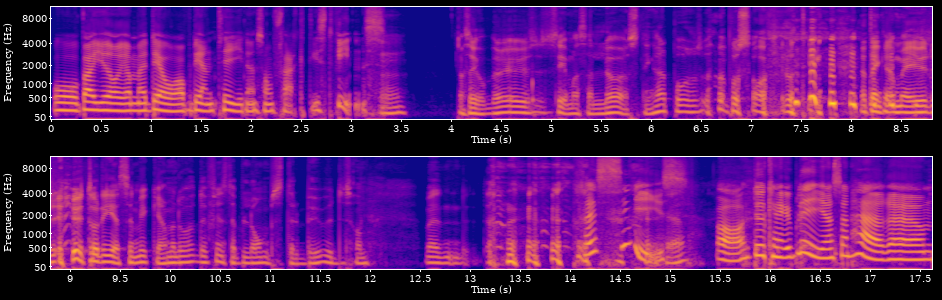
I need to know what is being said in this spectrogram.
Och vad gör jag med då av den tiden som faktiskt finns? Mm. Alltså jag börjar ju se massa lösningar på, på saker och ting. Jag tänker om jag är ute och reser mycket, ja men då det finns det blomsterbud som... Men, Precis. Ja. Ja. du kan ju bli en sån här eh,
